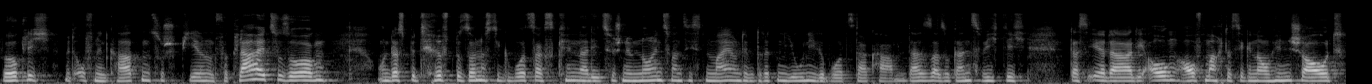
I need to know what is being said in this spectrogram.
wirklich mit offenen Karten zu spielen und für Klarheit zu sorgen. Und das betrifft besonders die Geburtstagskinder, die zwischen dem 29. Mai und dem 3. Juni Geburtstag haben. Da ist also ganz wichtig, dass ihr da die Augen aufmacht, dass ihr genau hinschaut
